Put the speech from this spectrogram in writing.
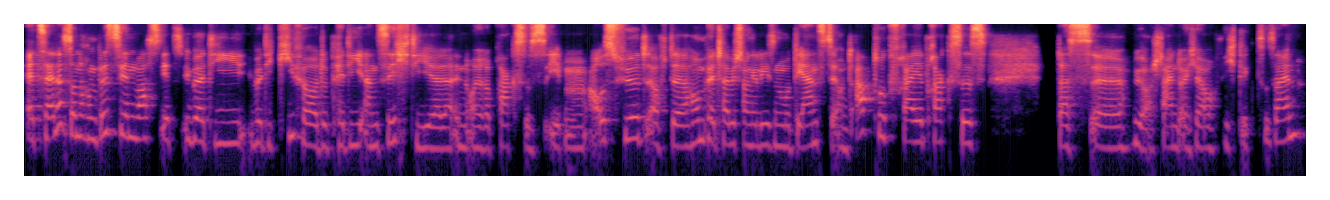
Erzähl uns doch noch ein bisschen was jetzt über die, über die Kieferorthopädie an sich, die ihr in eurer Praxis eben ausführt. Auf der Homepage habe ich schon gelesen, modernste und abdruckfreie Praxis. Das äh, ja, scheint euch ja auch wichtig zu sein.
